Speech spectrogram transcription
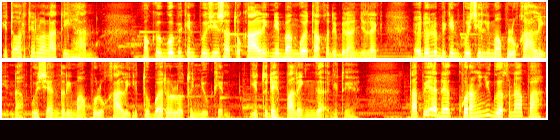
itu artinya lo latihan. Oke gue bikin puisi satu kali nih bang gue takut dibilang jelek. Ya udah lo bikin puisi 50 kali. Nah puisi yang ke 50 kali itu baru lo tunjukin. Gitu deh paling enggak gitu ya tapi ada kurangnya juga kenapa?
